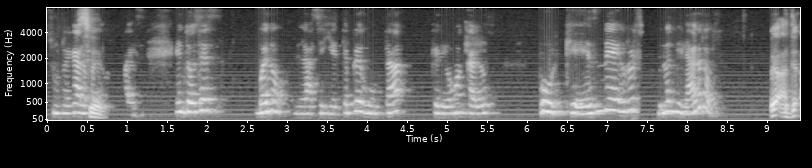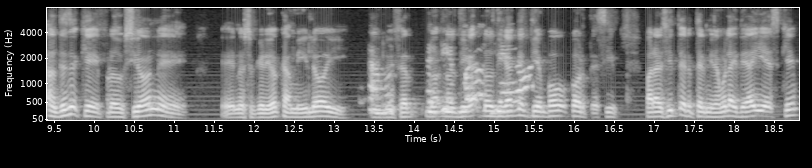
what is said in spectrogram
Es un regalo para nuestro país. Entonces, bueno, la siguiente pregunta, querido Juan Carlos, ¿por qué es negro el Señor de los Milagros? antes, de que producción, eh, eh, nuestro querido Camilo y, Luis nos, diga, que el tiempo corte, sí, para ver si terminamos la idea y es que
